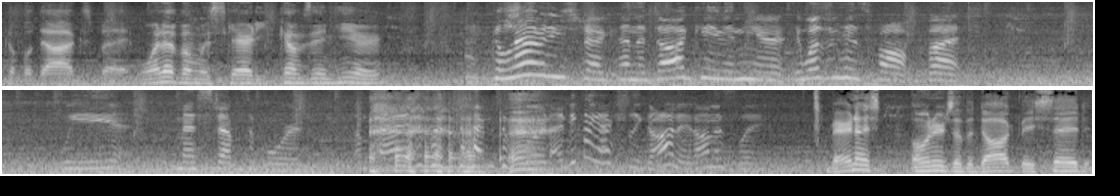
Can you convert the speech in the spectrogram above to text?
a couple of dogs, but one of them was scared. He comes in here. Calamity struck and the dog came in here. It wasn't his fault, but we messed up the board. I'm trying to put back the board. I think I actually got it, honestly. Very nice owners of the dog. They said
